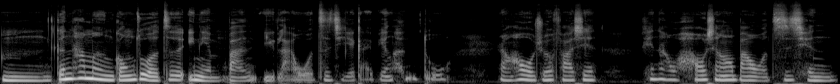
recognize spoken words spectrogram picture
嗯，跟他们工作这一年半以来，我自己也改变很多。然后我就发现，天哪，我好想要把我之前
